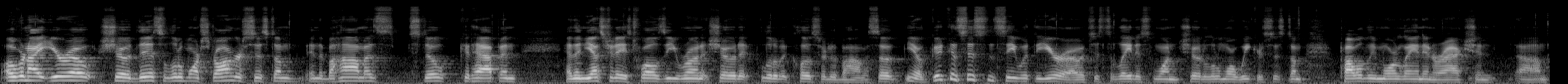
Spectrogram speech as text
Overnight Euro showed this, a little more stronger system in the Bahamas. Still could happen. And then yesterday's 12Z run, it showed it a little bit closer to the Bahamas. So, you know, good consistency with the Euro. It's just the latest one showed a little more weaker system, probably more land interaction. Um,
